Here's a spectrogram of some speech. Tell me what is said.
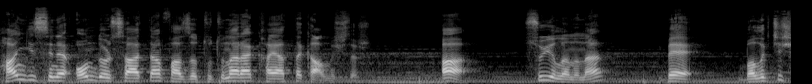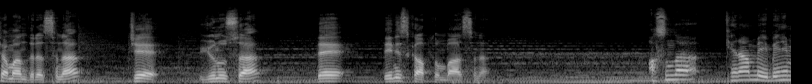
hangisine 14 saatten fazla tutunarak hayatta kalmıştır? A. Su yılanına B. Balıkçı şamandırasına C. Yunus'a D. Deniz kaplumbağasına. Aslında Kenan Bey benim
